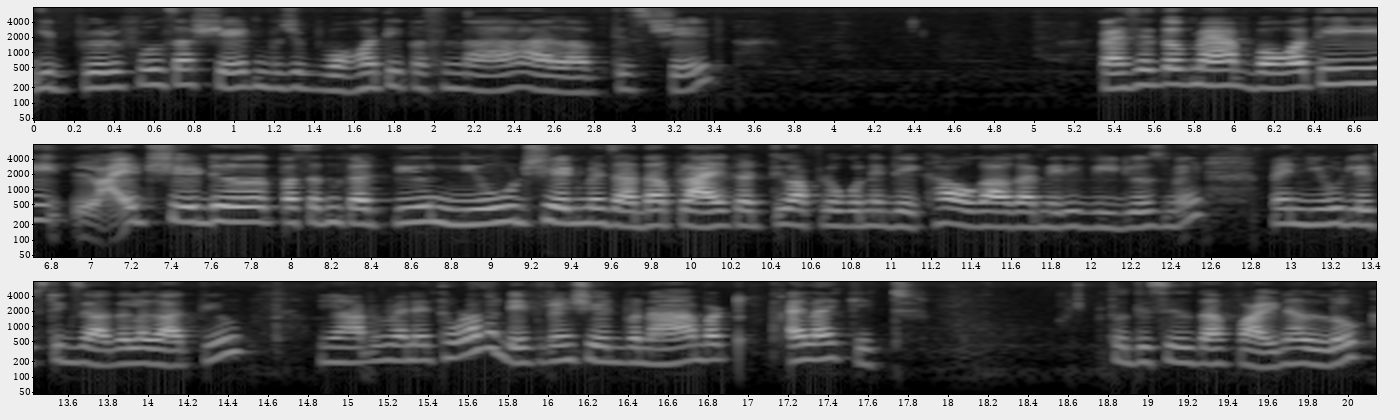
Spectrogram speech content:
ये ब्यूटीफुल सा शेड मुझे बहुत ही पसंद आया। आई लव दिस शेड वैसे तो मैं बहुत ही लाइट शेड पसंद करती हूँ। न्यूड शेड में ज़्यादा अप्लाई करती हूँ। आप लोगों ने देखा होगा अगर मेरी वीडियोस में। मैं न्यूड लिपस्टिक ज़्यादा लगाती हूँ। यहाँ पे मैंने थोड़ा सा डिफरेंट शेड बनाया बट आई लाइक इट तो this is the final look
